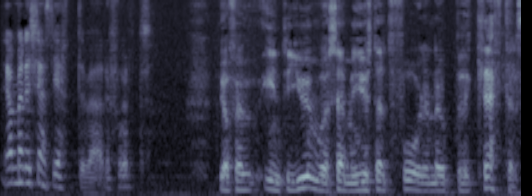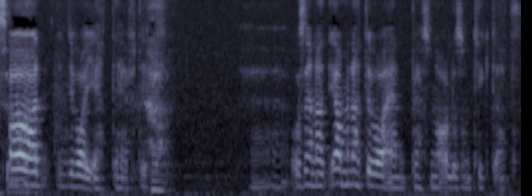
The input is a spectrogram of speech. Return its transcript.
ja men det känns jättevärdefullt. Ja, för intervjun var så här, men just att få den där bekräftelsen. Ja, det var jättehäftigt. Ja. Eh, Och sen att, ja, men att det var en personal som tyckte att,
